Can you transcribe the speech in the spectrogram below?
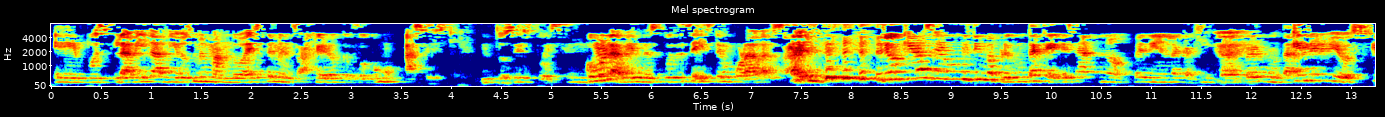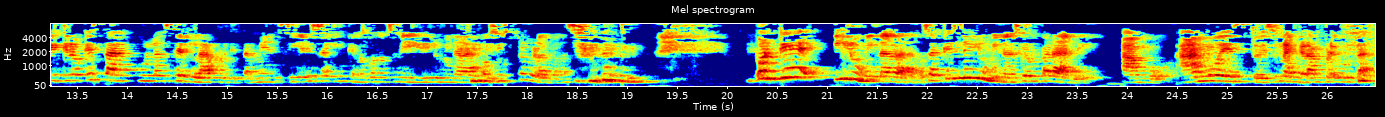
eh, pues la vida, Dios me mandó a este mensajero que fue como, haz esto. Entonces, pues, ¿cómo la ven después de seis temporadas? Yo quiero hacer una última pregunta que esa no venía en la cajita de preguntas. ¡Qué nervios! que creo que está cool hacerla porque también si eres alguien que no conoce mi vida iluminada o sus programas, ¿por qué iluminada? O sea, ¿qué es la iluminación para Ale? Amo, amo esto, es una gran pregunta.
